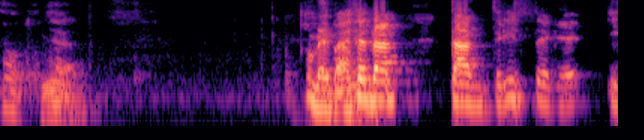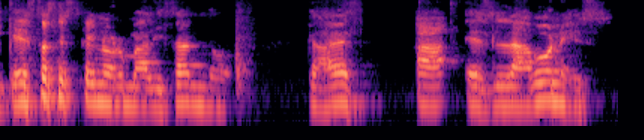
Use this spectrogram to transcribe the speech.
No, yeah. Me parece tan, tan triste que, y que esto se esté normalizando cada vez a eslabones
